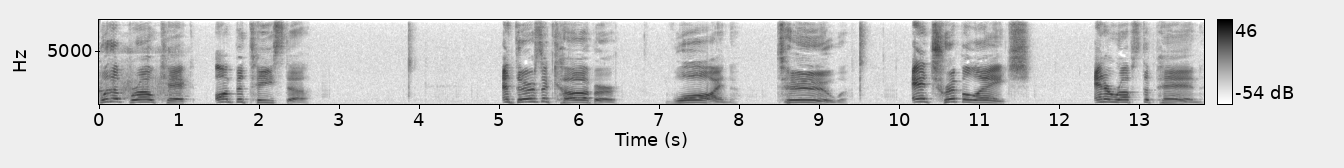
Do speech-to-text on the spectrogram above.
with a Brogue Kick on Batista. And there's a cover. One, two, and Triple H interrupts the pin.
